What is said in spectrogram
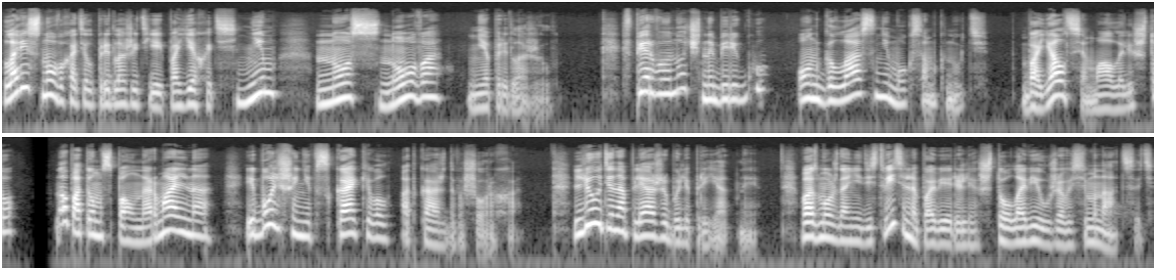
Лави снова хотел предложить ей поехать с ним, но снова не предложил. В первую ночь на берегу он глаз не мог сомкнуть. Боялся мало ли что но потом спал нормально и больше не вскакивал от каждого шороха. Люди на пляже были приятные. Возможно, они действительно поверили, что лови уже 18,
